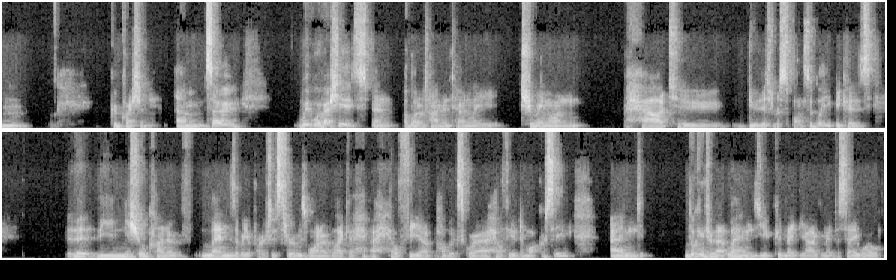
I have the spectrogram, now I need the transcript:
Mm. Good question. Um, so we, we've actually spent a lot of time internally chewing on how to do this responsibly because the the initial kind of lens that we approach this through is one of like a, a healthier public square, a healthier democracy, and looking through that lens, you could make the argument to say, well,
